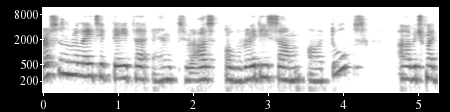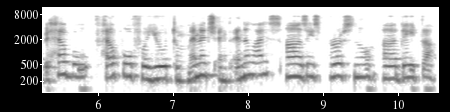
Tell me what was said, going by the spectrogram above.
personal related data and there are already some uh, tools uh, which might be helpful, helpful for you to manage and analyze uh, these personal uh, data.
